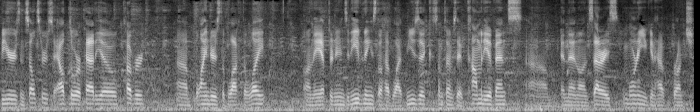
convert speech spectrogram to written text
beers and seltzers, outdoor patio covered, uh, blinders to block the light. On the afternoons and evenings, they'll have live music. Sometimes they have comedy events. Um, and then on Saturdays morning, you can have brunch.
